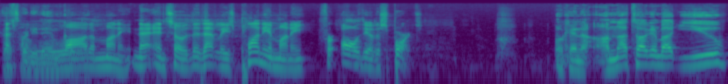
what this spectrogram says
That's, that's pretty damn. a lot cool. of money, and so that leaves plenty of money for all the other sports. Okay, now I'm not talking about you,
